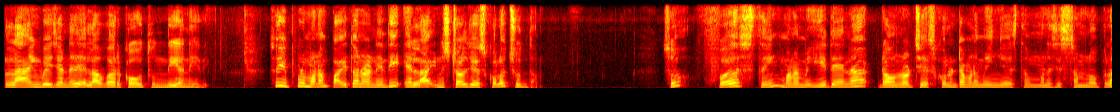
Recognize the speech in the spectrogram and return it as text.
లాంగ్వేజ్ అనేది ఎలా వర్క్ అవుతుంది అనేది. సో ఇప్పుడు మనం పైథాన్ అనేది ఎలా ఇన్స్టాల్ చేసుకోవాలో చూద్దాం. సో ఫస్ట్ థింగ్ మనం ఏదైనా డౌన్లోడ్ చేసుకోవాలంటే మనం ఏం చేస్తాం? మన సిస్టమ్ లోపల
